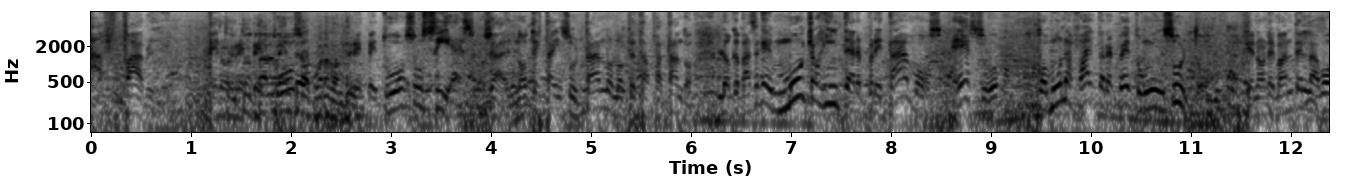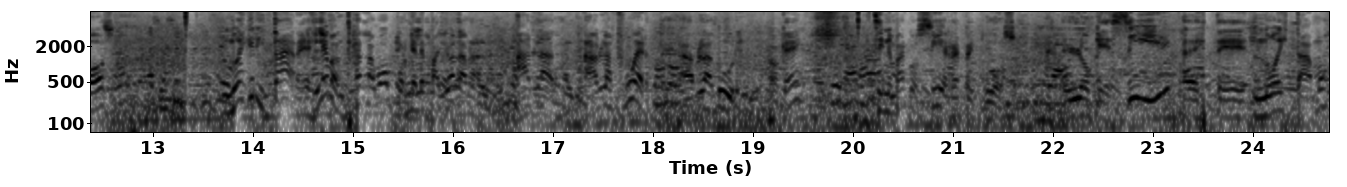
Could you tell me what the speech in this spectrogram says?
afable. Pero Estoy respetuoso, de acuerdo contigo. respetuoso sí es. O sea, no te está insultando, no te está faltando. Lo que pasa es que muchos interpretamos eso como una falta de respeto, un insulto. Que nos levanten la voz. No es gritar, es levantar la voz porque el español habla, habla, habla fuerte, habla duro, ¿ok? Sin embargo, sí es respetuoso. Lo que sí este, no estamos,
